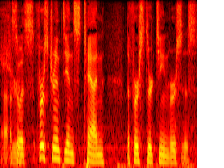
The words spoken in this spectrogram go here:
Uh, sure. So it's 1 Corinthians 10, the first 13 verses.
